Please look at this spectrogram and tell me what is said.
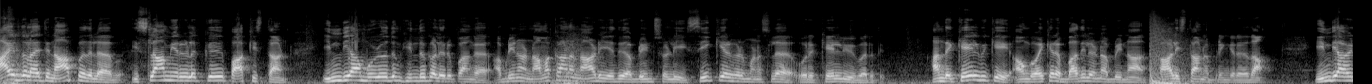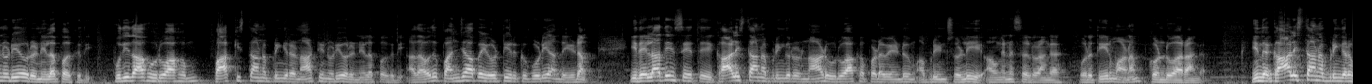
ஆயிரத்தி தொள்ளாயிரத்தி நாற்பதில் இஸ்லாமியர்களுக்கு பாகிஸ்தான் இந்தியா முழுவதும் ஹிந்துக்கள் இருப்பாங்க. அப்படின்னா நமக்கான நாடு எது அப்படின்னு சொல்லி சீக்கியர்கள் மனசில் ஒரு கேள்வி வருது. அந்த கேள்விக்கு அவங்க வைக்கிற பதில் என்ன அப்படின்னா காலிஸ்தான் அப்படிங்கிறது தான். இந்தியாவினுடைய ஒரு நிலப்பகுதி புதிதாக உருவாகும் பாகிஸ்தான் அப்படிங்கிற நாட்டினுடைய ஒரு நிலப்பகுதி அதாவது பஞ்சாபை ஒட்டி இருக்கக்கூடிய அந்த இடம். இது எல்லாத்தையும் சேர்த்து காலிஸ்தான் அப்படிங்கிற ஒரு நாடு உருவாக்கப்பட வேண்டும் அப்படின்னு சொல்லி அவங்க என்ன சொல்கிறாங்க ஒரு தீர்மானம் கொண்டு வராங்க. இந்த காலிஸ்தான் அப்படிங்கிற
